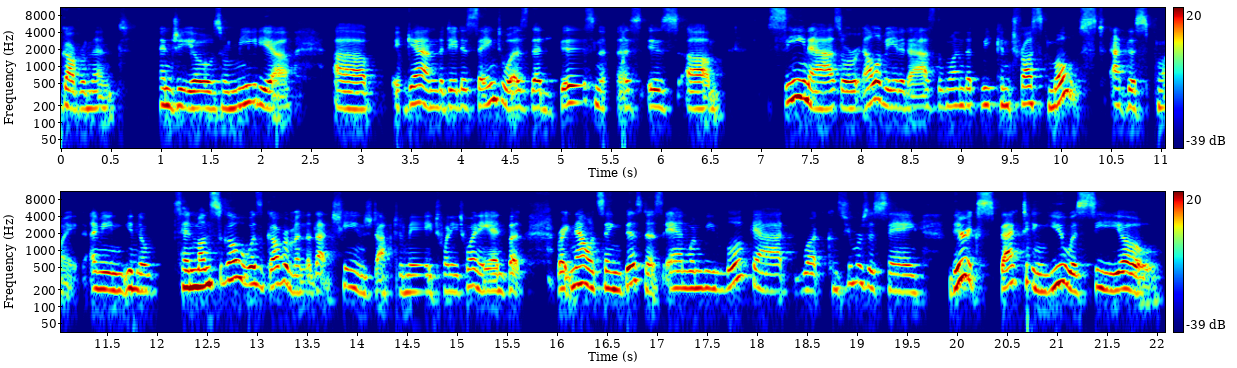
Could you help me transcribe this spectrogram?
government, NGOs, or media. Uh, again, the data is saying to us that business is um, seen as or elevated as the one that we can trust most at this point. I mean, you know, 10 months ago it was government that that changed after May 2020 and but right now it's saying business and when we look at what consumers are saying, they're expecting you as CEO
